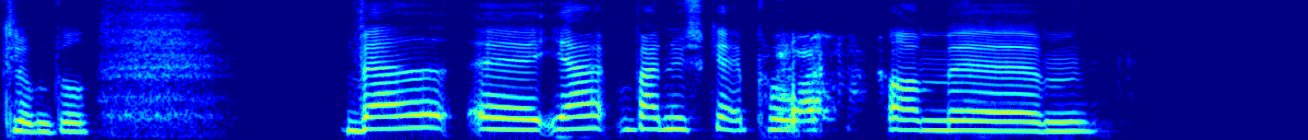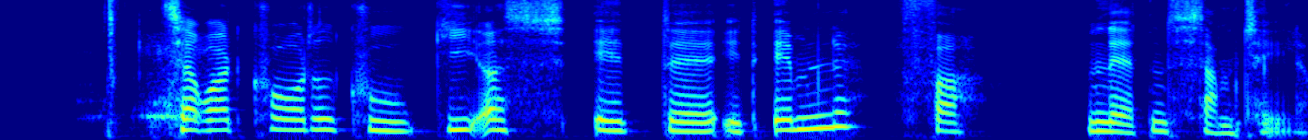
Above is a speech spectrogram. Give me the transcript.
klumpet. Hvad øh, jeg var nysgerrig på, om øh, tarotkortet kunne give os et, øh, et emne for nattens samtale.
